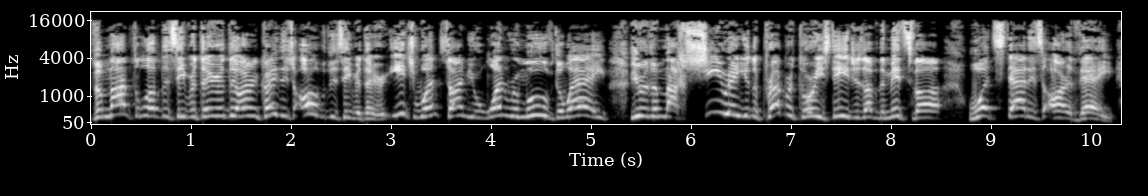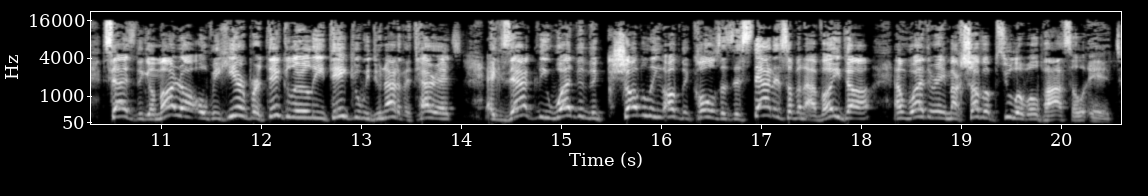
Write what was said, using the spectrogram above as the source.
the mantle of the Sefer Torah, the Aron Kodesh of the Sefer Torah. Each one time you're one removed away, you're the machshire, you're the preparatory stages of the mitzvah. What status are they? Says the Gemara over here, particularly, Teku, we do not have a teretz, exactly whether the shoveling of the coals is the status of an avoida, and whether a machshava psula will passel it.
